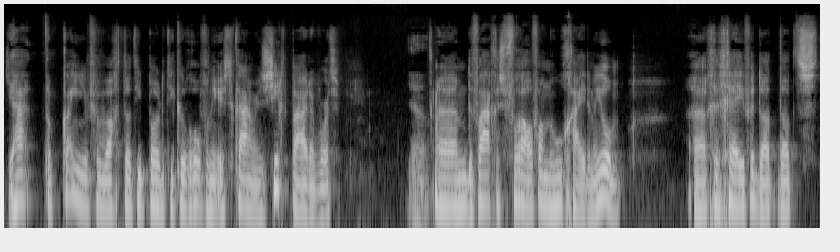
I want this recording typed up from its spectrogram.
ja dan kan je verwachten dat die politieke rol van de Eerste Kamer zichtbaarder wordt. Ja. Um, de vraag is vooral van hoe ga je ermee om? Uh, gegeven dat, dat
